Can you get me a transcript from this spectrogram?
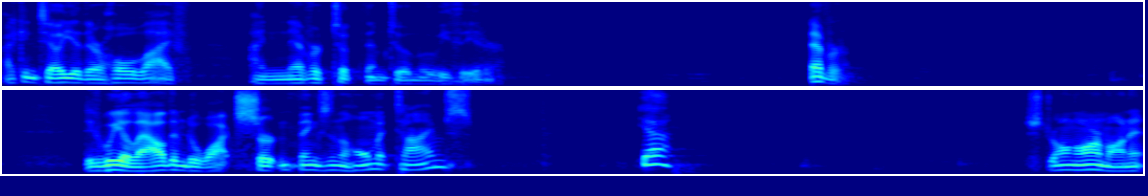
I can tell you their whole life, I never took them to a movie theater. Ever. Did we allow them to watch certain things in the home at times? Yeah. Strong arm on it.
